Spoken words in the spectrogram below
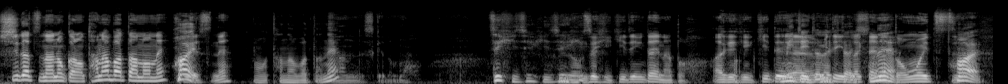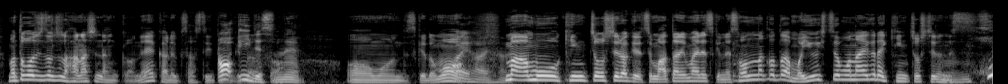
7月7日の七夕のね、はい。日ですねお七夕ね。なんですけども。ぜひぜひぜひ。ぜひ聞いてみたいなと。あげ聞いて見ていただきたいなと思いつつ、はい。まあ、当日のちょっと話なんかをね軽くさせていただあけたらと。いいですね思うんですけども、はいはいはいまあもう緊張してるわけですよ。もう当たり前ですけどね。そんなことはもう言う必要もないぐらい緊張してるんです。ほ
